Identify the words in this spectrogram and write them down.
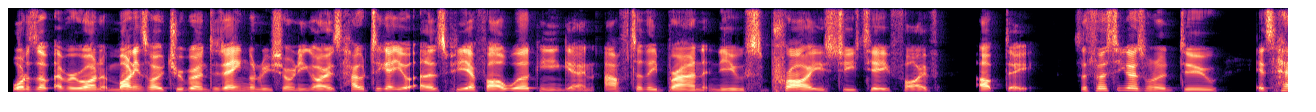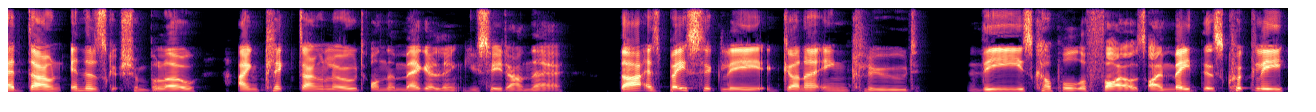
What is up everyone, my name is Trooper and today I'm going to be showing you guys how to get your LSPDFR working again after the brand new surprise GTA 5 update. So the first thing you guys want to do is head down in the description below and click download on the mega link you see down there. That is basically gonna include these couple of files. I made this quickly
